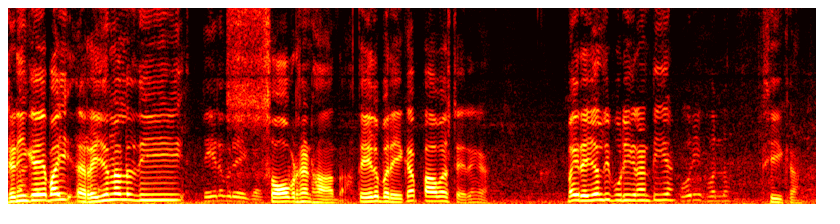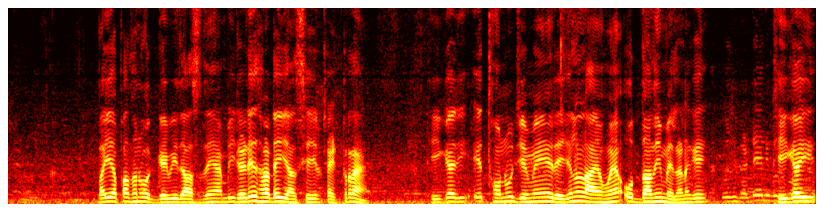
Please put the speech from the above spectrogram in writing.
ਜਣੀ ਕਿ ਬਾਈ ਰੀਜਨਲ ਦੀ ਤੇਲ ਬ੍ਰੇਕ 100% ਹਾਂ ਤੇਲ ਬ੍ਰੇਕ ਆ ਪਾਵਰ ਸਟੀਅਰਿੰਗ ਆ। ਬਾਈ ਰੀਜਨਲ ਦੀ ਪੂਰੀ ਗਾਰੰਟੀ ਆ? ਪੂਰੀ ਫੁੱਲ ਠੀਕ ਆ। ਬਾਈ ਆਪਾਂ ਤੁਹਾਨੂੰ ਅੱਗੇ ਵੀ ਦੱਸਦੇ ਆਂ ਵੀ ਜਿਹੜੇ ਸਾਡੇ ਏਜੰਸੀ 'ਚ ਟਰੈਕਟਰ ਆ ਠੀਕ ਆ ਜੀ ਇਹ ਤੁਹਾਨੂੰ ਜਿਵੇਂ ਰੀਜਨਲ ਆਏ ਹੋਏ ਆ ਉਦਾਂ ਦੀ ਮਿਲਣਗੇ। ਠੀਕ ਆ ਜੀ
